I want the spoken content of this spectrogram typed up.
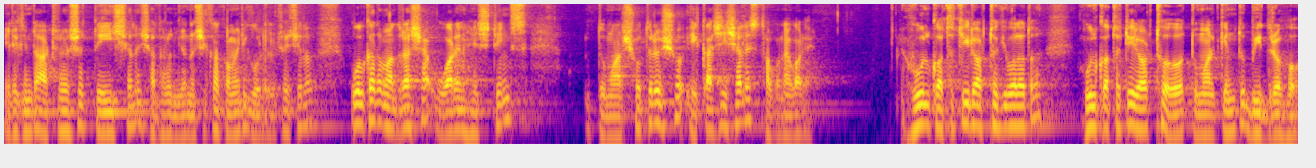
এটা কিন্তু আঠেরোশো তেইশ সালে সাধারণ জনশিক্ষা কমিটি গড়ে উঠেছিল। কলকাতা মাদ্রাসা ওয়ারেন হেস্টিংস তোমার সতেরোশো একাশি সালে স্থাপনা করে। হুল কথাটির অর্থ কী বলতো? হুল কথাটির অর্থ তোমার কিন্তু বিদ্রোহ।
